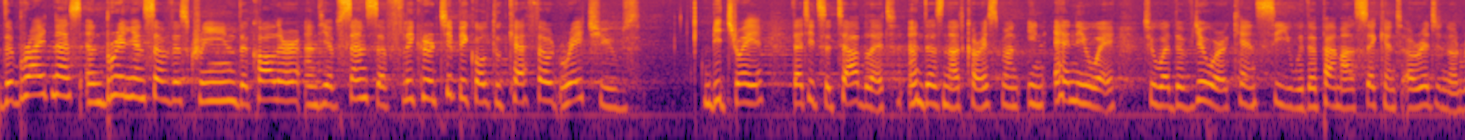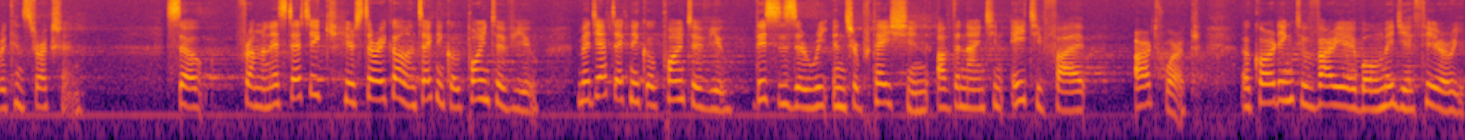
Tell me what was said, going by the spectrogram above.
The brightness and brilliance of the screen, the color, and the absence of flicker typical to cathode ray tubes betray that it's a tablet and does not correspond in any way to what the viewer can see with the PAMAL second original reconstruction. So, from an aesthetic, historical, and technical point of view, media technical point of view, this is a reinterpretation of the 1985 artwork according to variable media theory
